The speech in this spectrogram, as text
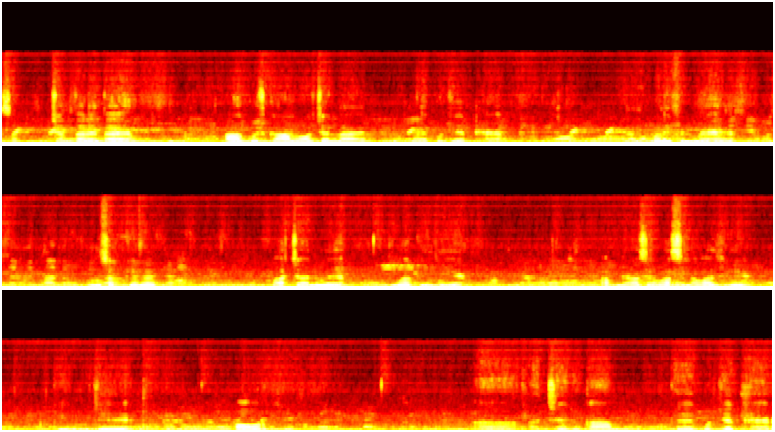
ये सब चलता रहता है। हाँ कुछ काम और चल रहा है। बड़े प्रोजेक्ट हैं। बड़ी फ़िल्में हैं। उन सब की भी बात चालू है। दुआ कीजिए। अपने आशीर्वाद से नवाजिए कि मुझे और अ, अच्छे जो काम के प्रोजेक्ट हैं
